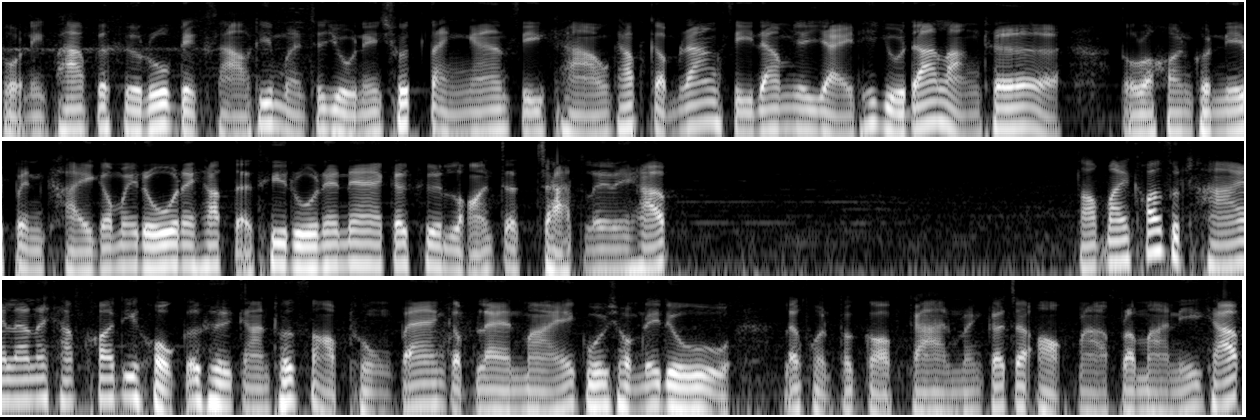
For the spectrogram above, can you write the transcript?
ส่วนอีกภาพก็คือรูปเด็กสาวที่เหมือนจะอยู่ในชุดแต่งงานสีขาวครับกับร่างสีดำใหญ่ๆที่อยู่ด้านหลังเธอ ตัวละครคนนี้เป็นใครก็ไม่รู้นะครับ แต่ที่รู้แน่ๆก็คือหลอนจัดๆเลยนะครับต่อไปข้อสุดท้ายแล้วนะครับ ข้อที่ 6 ก็คือการทดสอบถุงแป้งกับแลนด์ไม้ให้คุณผู้ชมได้ดู และผลประกอบการมันก็จะออกมาประมาณนี้ครับ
